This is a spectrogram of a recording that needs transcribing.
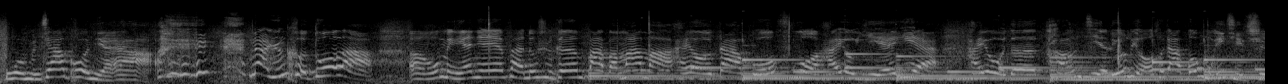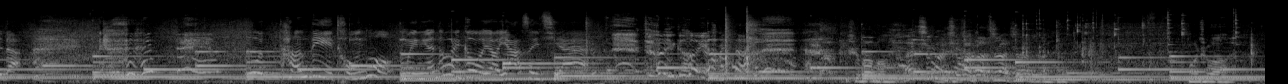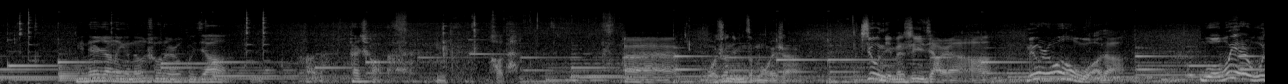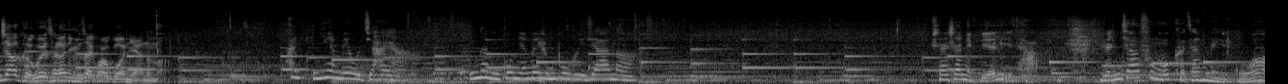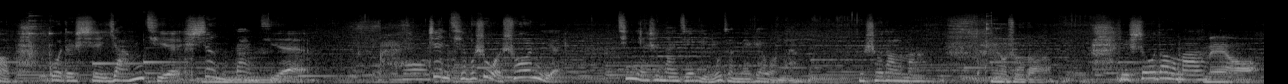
我们家过年啊，那人可多了。嗯，我每年年夜饭都是跟爸爸妈妈、还有大伯父、还有爷爷、还有我的堂姐柳柳和大伯母一起吃的。我堂弟彤彤每年都会跟我要压岁钱，都会跟我要。吃饭吗？来吃饭，吃饭，吃饭，吃饭，吃饭。王叔，明天让那个能说的人回家。好的。太吵了。嗯，好的。哎哎哎，我说你们怎么回事？就你们是一家人啊？没有人问候我的，我不也是无家可归才跟你们在一块过年的吗？哎，你也没有家呀？那你过年为什么不回家呢？珊珊，你别理他，人家父母可在美国，过的是洋节、圣诞节。这岂不是我说你？今年圣诞节礼物怎么没给我们？你收到了吗？没有收到。你收到了吗？没有。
